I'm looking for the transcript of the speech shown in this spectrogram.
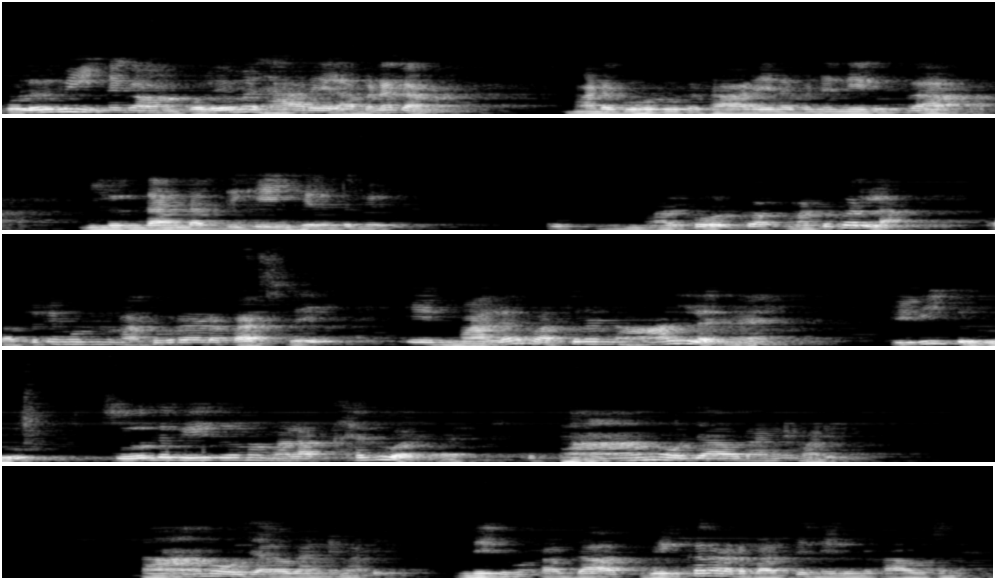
පොළොවේ ඉන්න ගමන් පොළොවේම සාරය ලබන ගමන් මඩ ගොහරුවක සාරය ලැබෙන නෙළුම් ගහ නිලුම් දණ්ඩක් දිගේ ඉහළට මේ මල් කොහොට්ටුවක් මතු කරලා වතුරේ මුලින් මතු කරාට පස්සේ ඒ මල වතුර නාල්ලන පිළිතුරු සුවඳ වේදන මලක් හැදුවට තාම ඕජාව ගන්නෙ මඩේ. තාම ඕජාව ගන්නෙ මඩේ. නෙළුම කද්දාත් වෙන් කරාට පස්සේ නෙළුමට අවශ්‍ය නැහැ.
